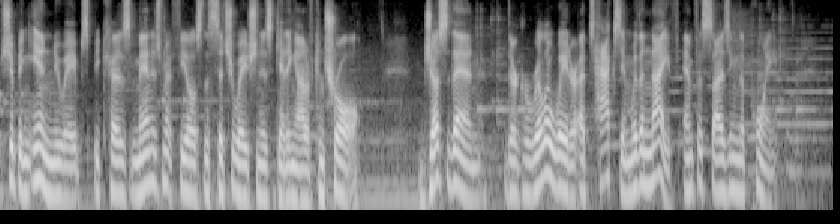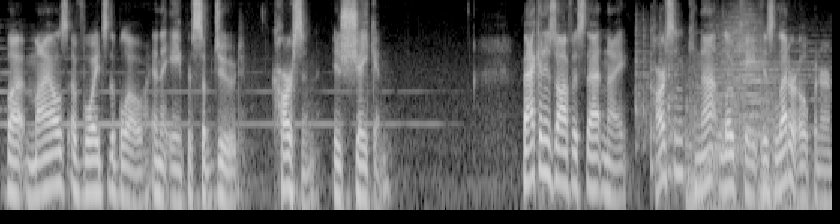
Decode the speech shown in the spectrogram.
shipping in new apes because management feels the situation is getting out of control. Just then, their gorilla waiter attacks him with a knife, emphasizing the point. But Miles avoids the blow and the ape is subdued. Carson is shaken. Back in his office that night, Carson cannot locate his letter opener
